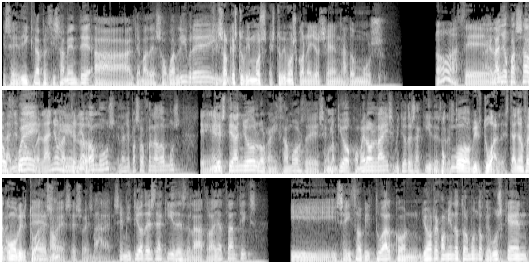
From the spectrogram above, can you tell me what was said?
que se dedica precisamente a- al tema de software libre. Y Frisol que estuvimos, estuvimos con ellos en la Domus. ¿No? Hace. el año pasado el año- fue no, el año o el en anterior. la Domus, el año pasado fue en la Domus Sí. y este año lo organizamos de, se Uno. emitió, como era online, se emitió desde aquí, Un desde el virtual. Este año fue como virtual, Eso ¿no? es, eso es. Vale. Se emitió desde aquí, desde la Atalaya Atlantics, y, y se hizo virtual con... Yo recomiendo a todo el mundo que busquen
